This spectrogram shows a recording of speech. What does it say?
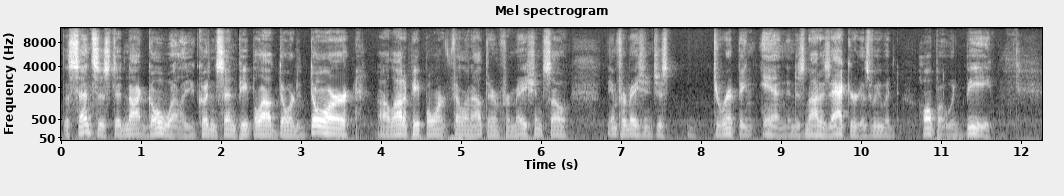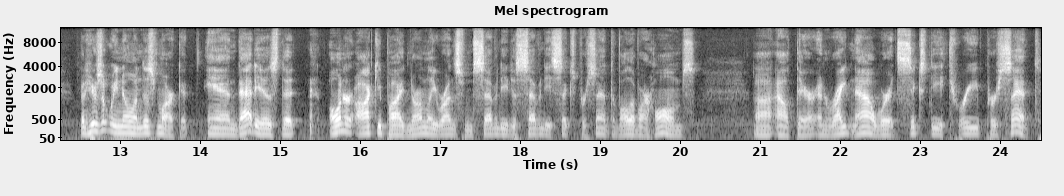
the census did not go well. You couldn't send people out door to door. A lot of people weren't filling out their information, so the information is just dripping in and is not as accurate as we would hope it would be. But here's what we know in this market, and that is that owner occupied normally runs from 70 to 76% of all of our homes uh, out there. And right now we're at 63%.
